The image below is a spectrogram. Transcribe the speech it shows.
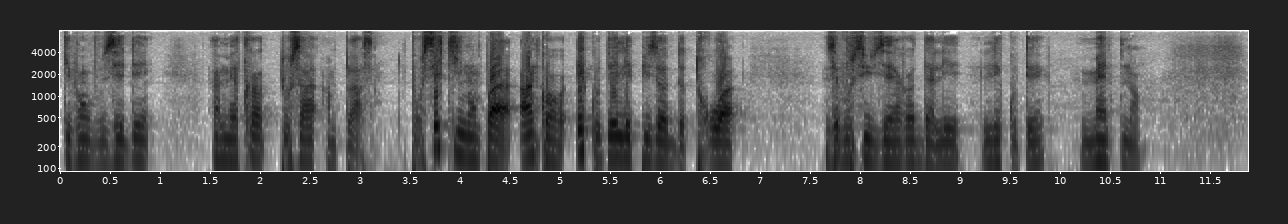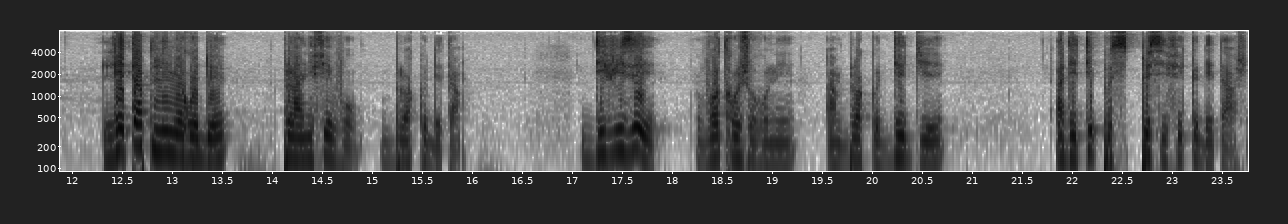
qui va vous aider à mettre tout ça en place. Pour ceux qui n'ont pas encore écouté l'épisode 3, je vous suggère d'aller l'écouter maintenant. L'étape numéro 2, planifiez vos blocs de temps. Divisez votre journée en blocs dédiés à des types spécifiques de tâches.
